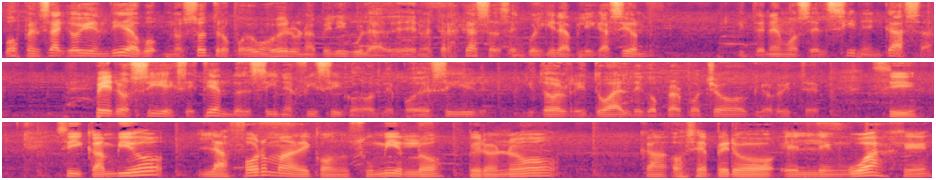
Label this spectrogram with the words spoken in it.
Vos pensás que hoy en día vos- nosotros podemos ver una película desde nuestras casas en cualquier aplicación y tenemos el cine en casa. Pero sigue existiendo el cine físico donde podés ir y todo el ritual de comprar pochoclos, ¿viste? Sí, sí, cambió la forma de consumirlo, pero no, o sea, pero el lenguaje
